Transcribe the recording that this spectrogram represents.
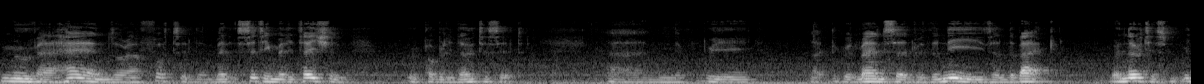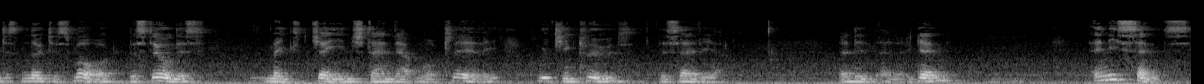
move our hands or our foot in the med- sitting meditation, we'll probably notice it. And if we, like the good man said, with the knees and the back, we notice we just notice more. The stillness makes change stand out more clearly, which includes this area. And, in, and again, any sense,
